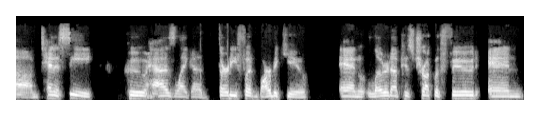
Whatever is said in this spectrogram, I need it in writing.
um, Tennessee, who has like a 30 foot barbecue and loaded up his truck with food and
